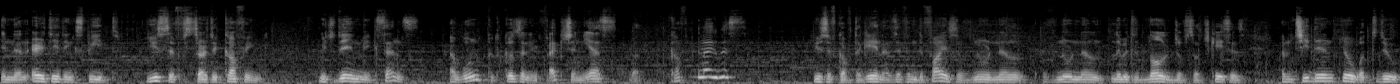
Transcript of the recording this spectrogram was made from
in an irritating speed. Youssef started coughing, which didn't make sense. A wound could cause an infection, yes, but coughing like this? Youssef coughed again, as if in defiance of Nour Nel, of limited knowledge of such cases, and she didn't know what to do.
